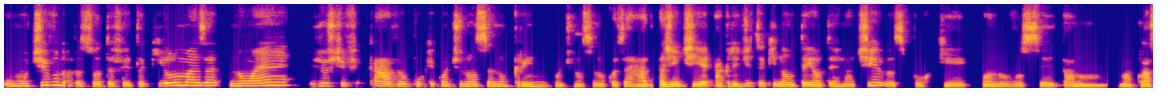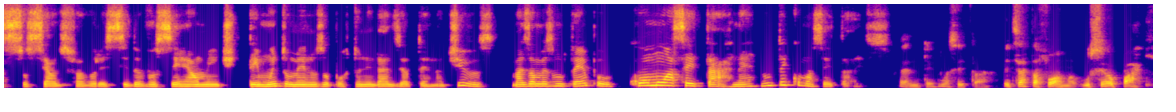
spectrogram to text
o motivo da pessoa ter feito aquilo, mas é- não é justificável porque continua sendo um crime, continua sendo coisa errada. A gente acredita que não tem alternativas porque quando você está numa classe social desfavorecida, você realmente tem muito menos oportunidades e alternativas, mas ao mesmo tempo, como aceitar, né? Não tem como aceitar isso. É, não tem como aceitar. E, de certa forma, o Sr. Park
